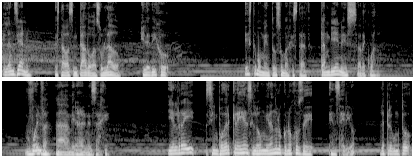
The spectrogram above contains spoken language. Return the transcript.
El anciano estaba sentado a su lado y le dijo, este momento, Su Majestad, también es adecuado. Vuelva a mirar el mensaje. Y el rey, sin poder creérselo, mirándolo con ojos de ¿en serio? Le preguntó,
